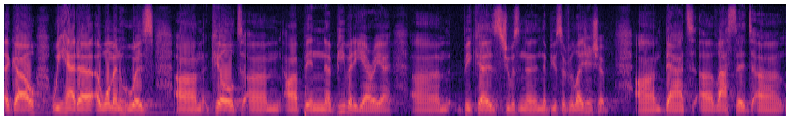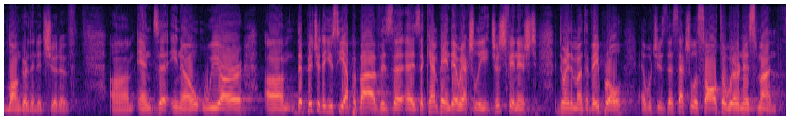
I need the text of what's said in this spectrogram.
ago, we had a, a woman who was um, killed um, up in the Peabody area um, because she was in an abusive relationship um, that uh, lasted uh, longer than it should have. Um, and, uh, you know, we are, um, the picture that you see up above is, is a campaign that we actually just finished during the month of April, uh, which is the Sexual Assault Awareness Month.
